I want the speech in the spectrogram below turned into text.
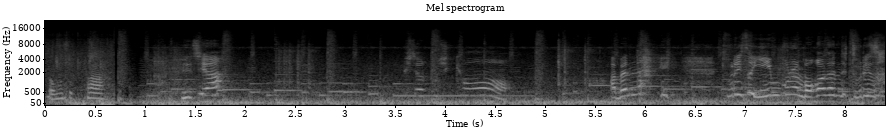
너무 좋다. 돼지야? 피자를 또 시켜. 아 맨날 둘이서 2인분을 먹어야 되는데 둘이서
